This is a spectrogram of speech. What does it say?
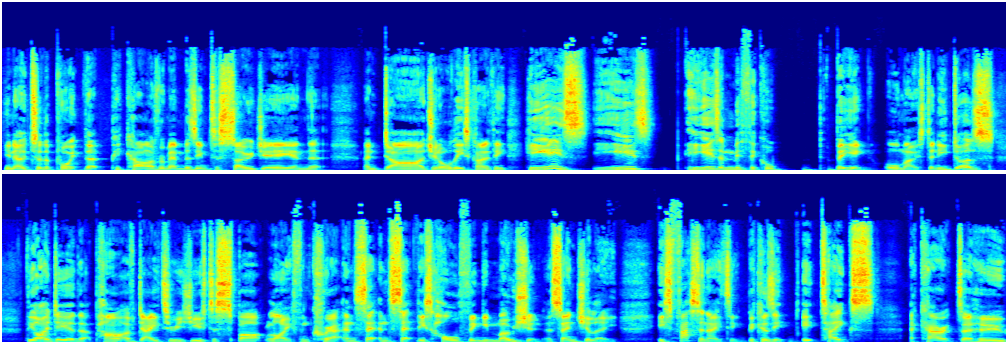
You know, to the point that Picard remembers him to Soji and that and Dahj and all these kind of things. He is he is he is a mythical being almost. And he does the idea that part of data is used to spark life and create and set and set this whole thing in motion essentially is fascinating because it it takes a character who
